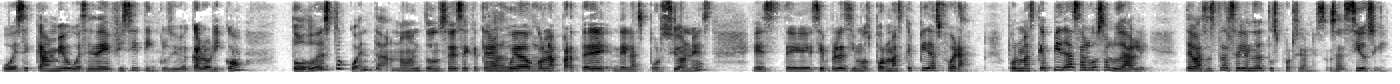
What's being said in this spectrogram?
o ese cambio o ese déficit inclusive calórico, todo esto cuenta, ¿no? Entonces hay que tener cuidado con la parte de, las porciones. Este, siempre decimos, por más que pidas fuera, por más que pidas algo saludable, te vas a estar saliendo de tus porciones, o sea, sí o sí.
